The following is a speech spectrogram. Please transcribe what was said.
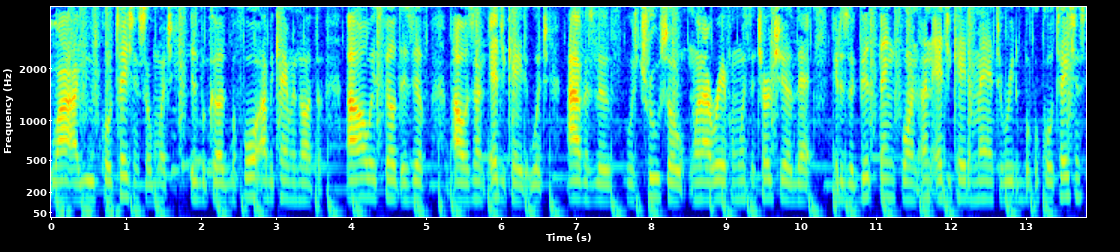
why I use quotations so much, it's because before I became an author, I always felt as if I was uneducated, which obviously was true. So when I read from Winston Churchill that it is a good thing for an uneducated educated man to read a book of quotations,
